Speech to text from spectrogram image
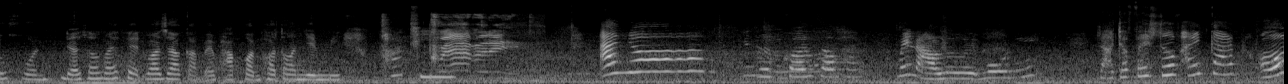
ทุกคน เดี๋ยวเซอร์ไพรส์เสร็จว่าจะกลับไปพักก่อนเพราะตอนเย็นมีพาร์ทีอันยองทุกคนเซอร์ไพรส์ไม่หนาวเลยโบนี้เราจะไปเซอร์ไพรส์กัน โอ้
